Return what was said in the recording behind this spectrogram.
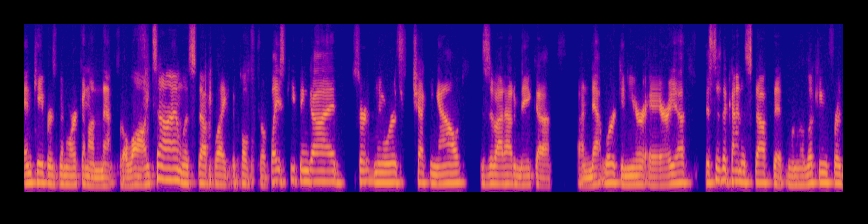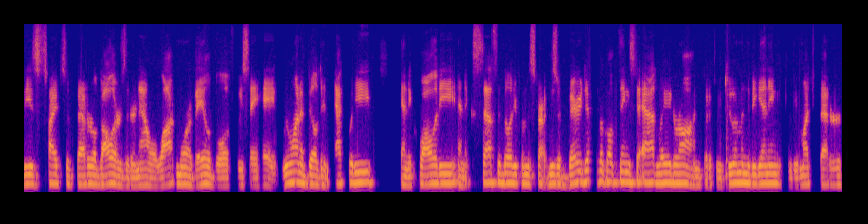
NCAPER's been working on that for a long time with stuff like the cultural placekeeping guide, certainly worth checking out. This is about how to make a, a network in your area this is the kind of stuff that when we're looking for these types of federal dollars that are now a lot more available, if we say, hey, we want to build in equity and equality and accessibility from the start. These are very difficult things to add later on, but if we do them in the beginning, it can be much better.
